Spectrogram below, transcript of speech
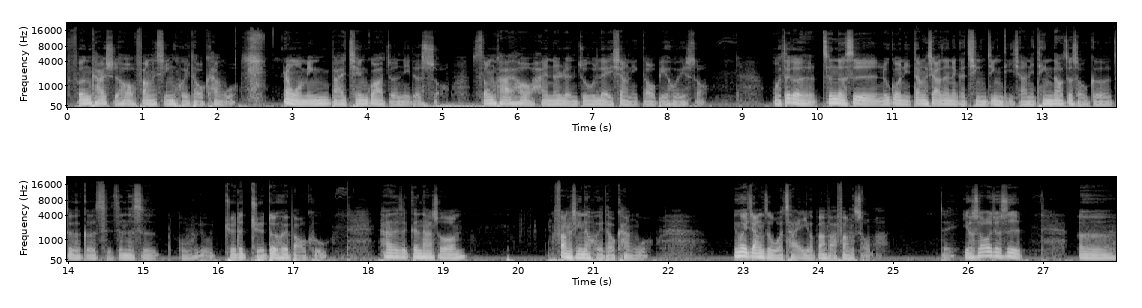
分开时候放心回头看我，让我明白牵挂着你的手，松开后还能忍住泪向你告别挥手。”我这个真的是，如果你当下在那个情境底下，你听到这首歌，这个歌词真的是，我觉得绝对会爆哭。他就是跟他说：“放心的回头看我，因为这样子我才有办法放手嘛。”对，有时候就是，嗯，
